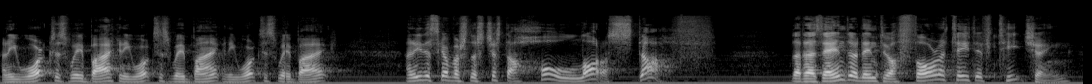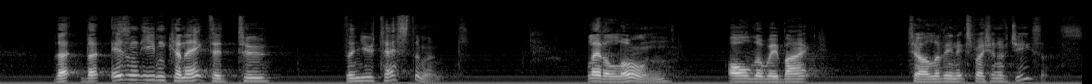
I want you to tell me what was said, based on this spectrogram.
and he works his way back, and he works his way back, and he works his way back. And he discovers there's just a whole lot of stuff that has entered into authoritative teaching that, that isn't even connected to the New Testament, let alone all the way back to a living expression of Jesus.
